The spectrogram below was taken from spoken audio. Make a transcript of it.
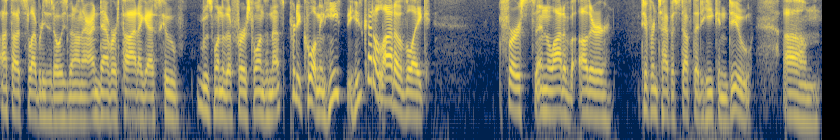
I thought celebrities had always been on there. I never thought, I guess, who was one of the first ones, and that's pretty cool. I mean, he he's got a lot of like firsts and a lot of other different type of stuff that he can do. Um,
